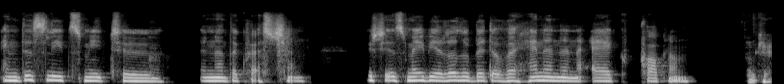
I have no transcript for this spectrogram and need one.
and this leads me to another question which is maybe a little bit of a hen and an egg problem. Okay.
